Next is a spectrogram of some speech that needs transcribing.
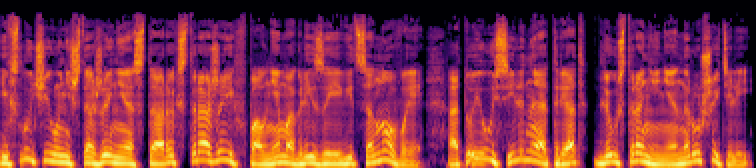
и в случае уничтожения старых стражей вполне могли заявиться новые, а то и усиленный отряд для устранения нарушителей.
